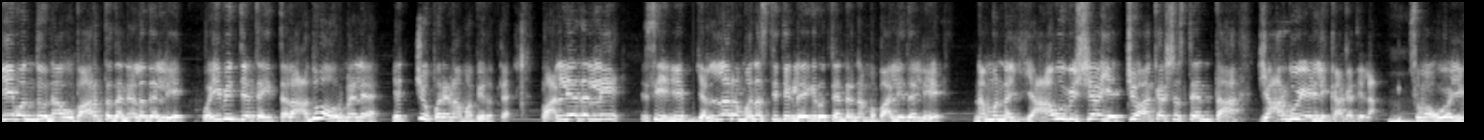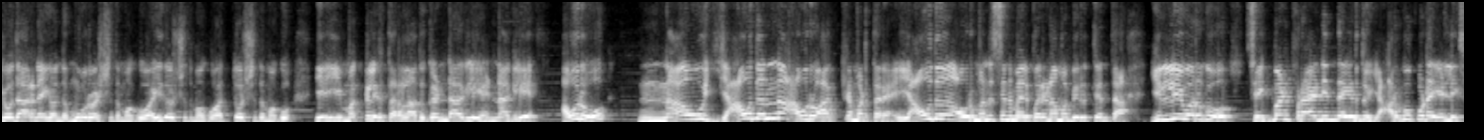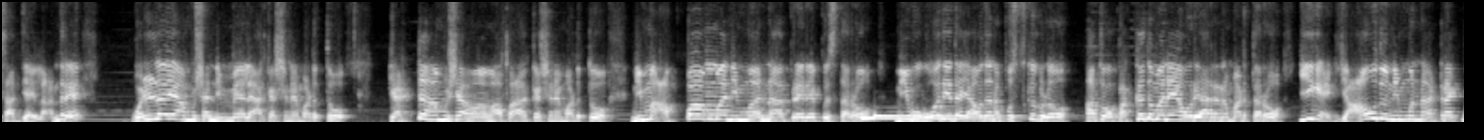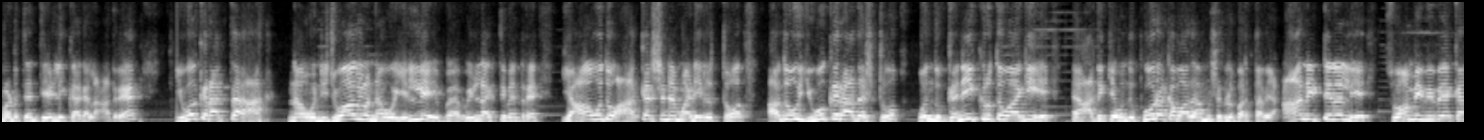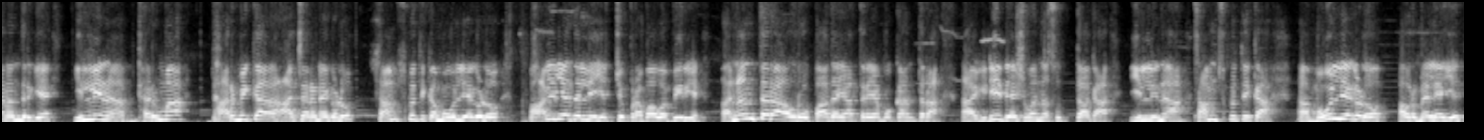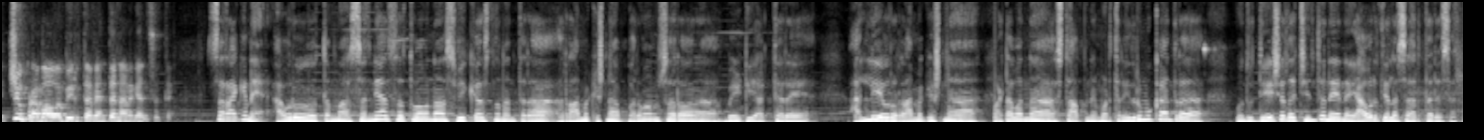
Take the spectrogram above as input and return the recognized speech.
ಈ ಒಂದು ನಾವು ಭಾರತದ ನೆಲದಲ್ಲಿ ವೈವಿಧ್ಯತೆ ಇತ್ತಲ್ಲ, ಅದು ಅವ್ರ ಮೇಲೆ ಹೆಚ್ಚು ಪರಿಣಾಮ ಬೀರುತ್ತೆ. ಬಾಲ್ಯದಲ್ಲಿ, ಸಿ ಎಲ್ಲರ ಮನಸ್ಥಿತಿಗಳು ಹೇಗಿರುತ್ತೆ ಅಂದ್ರೆ ನಮ್ಮ ಬಾಲ್ಯದಲ್ಲಿ ನಮ್ಮನ್ನ ಯಾವ ವಿಷಯ ಹೆಚ್ಚು ಆಕರ್ಷಿಸುತ್ತೆ ಅಂತ ಯಾರಿಗೂ ಹೇಳಲಿಕ್ಕೆ ಆಗೋದಿಲ್ಲ ಸುಮ ಈಗ ಉದಾಹರಣೆಗೆ ಒಂದು ಮೂರು ವರ್ಷದ ಮಗು ಐದು ವರ್ಷದ ಮಗು ಹತ್ತು ವರ್ಷದ ಮಗು ಈ ಮಕ್ಕಳಿರ್ತಾರಲ್ಲ ಅದು ಗಂಡಾಗ್ಲಿ ಹೆಣ್ಣಾಗ್ಲಿ ಅವರು ನಾವು ಯಾವುದನ್ನ ಅವರು ಆಕ್ಷೆ ಮಾಡ್ತಾರೆ ಯಾವುದು ಅವ್ರ ಮನಸ್ಸಿನ ಮೇಲೆ ಪರಿಣಾಮ ಬೀರುತ್ತೆ ಅಂತ ಇಲ್ಲಿವರೆಗೂ ಸಿಗ್ಮಂಡ್ ಫ್ರಾಯ್ಡ್ ಇಂದ ಹಿಡಿದು ಯಾರಿಗೂ ಕೂಡ ಹೇಳಲಿಕ್ಕೆ ಸಾಧ್ಯ ಇಲ್ಲ. ಅಂದ್ರೆ ಒಳ್ಳೆಯ ಅಂಶ ನಿಮ್ಮ ಮೇಲೆ ಆಕರ್ಷಣೆ ಮಾಡುತ್ತೋ ಕೆಟ್ಟ ಅಂಶ ಆಕರ್ಷಣೆ ಮಾಡುತ್ತೋ, ನಿಮ್ಮ ಅಪ್ಪ, ಅಮ್ಮ ನಿಮ್ಮನ್ನ ಪ್ರೇರೇಪಿಸ್ತಾರೋ, ನೀವು ಓದಿದ ಯಾವ್ದನ್ನ ಪುಸ್ತಕಗಳು ಅಥವಾ ಪಕ್ಕದ ಮನೆಯವರು ಯಾರನ್ನ ಮಾಡ್ತಾರೋ, ಹೀಗೆ ಯಾವುದು ನಿಮ್ಮನ್ನ ಅಟ್ರಾಕ್ಟ್ ಮಾಡುತ್ತೆ ಅಂತ ಹೇಳಲಿಕ್ಕಾಗಲ್ಲ. ಆದ್ರೆ ಯುವಕರಾಗ್ತಾ ನಾವು ನಿಜವಾಗ್ಲೂ ನಾವು ಎಲ್ಲಿ ಬೀಳಾಗ್ತೀವಿ ಅಂದ್ರೆ ಯಾವುದು ಆಕರ್ಷಣೆ ಮಾಡಿರುತ್ತೋ, ಅದು ಯುವಕರಾದಷ್ಟು ಒಂದು ಘನೀಕೃತವಾಗಿ ಅದಕ್ಕೆ ಒಂದು ಪೂರಕವಾದ ಅಂಶಗಳು ಬರ್ತವೆ. ಆ ನಿಟ್ಟಿನಲ್ಲಿ ಸ್ವಾಮಿ ವಿವೇಕಾನಂದರಿಗೆ ಇಲ್ಲಿನ ಧರ್ಮ ಧಾರ್ಮಿಕ ಆಚರಣೆಗಳು, ಸಾಂಸ್ಕೃತಿಕ ಮೌಲ್ಯಗಳು ಬಾಲ್ಯದಲ್ಲಿ ಹೆಚ್ಚು ಪ್ರಭಾವ ಬೀರಿ ಅನಂತರ ಅವರು ಪಾದಯಾತ್ರೆಯ ಮುಖಾಂತರ ಇಡೀ ದೇಶವನ್ನು ಸುತ್ತಾಗ ಇಲ್ಲಿನ ಸಾಂಸ್ಕೃತಿಕ ಮೌಲ್ಯಗಳು ಅವ್ರ ಮೇಲೆ ಹೆಚ್ಚು ಪ್ರಭಾವ ಬೀರ್ತವೆ ಅಂತ ನನಗನ್ಸುತ್ತೆ. ಸರ್, ಹಾಗೇನೆ ಅವರು ತಮ್ಮ ಸನ್ಯಾಸತ್ವವನ್ನು ಸ್ವೀಕರಿಸಿದ ನಂತರ ರಾಮಕೃಷ್ಣ ಪರಮಹಂಸರ ಭೇಟಿ ಆಗ್ತಾರೆ. ಅಲ್ಲಿ ಅವರು ರಾಮಕೃಷ್ಣ ಮಠವನ್ನು ಸ್ಥಾಪನೆ ಮಾಡ್ತಾರೆ. ಇದ್ರ ಮುಖಾಂತರ ಒಂದು ದೇಶದ ಚಿಂತನೆಯನ್ನು ಯಾವ ರೀತಿ ಎಲ್ಲ ಸಾರ್ತಾರೆ ಸರ್?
